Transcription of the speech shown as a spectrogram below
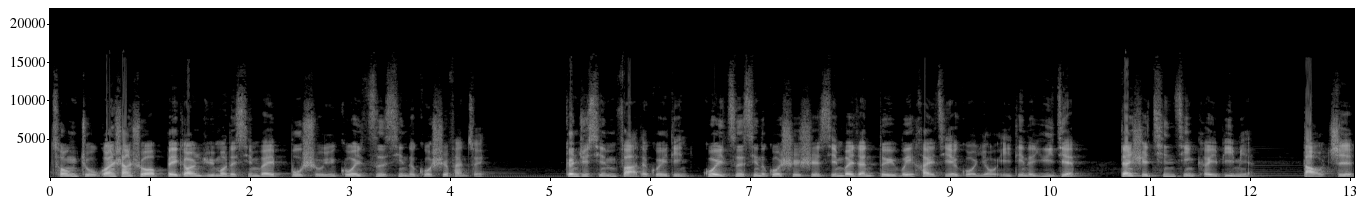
从主观上说，被告人于某的行为不属于过于自信的过失犯罪。根据刑法的规定，过于自信的过失是行为人对危害结果有一定的预见，但是轻信可以避免，导致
